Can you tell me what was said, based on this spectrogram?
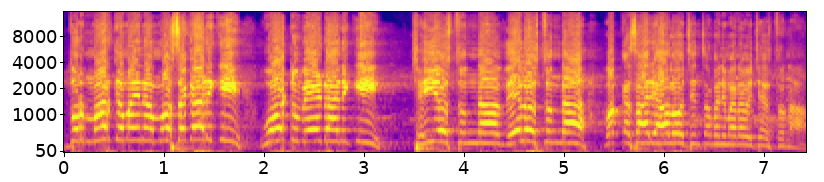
దుర్మార్గమైన మోసగాడికి ఓటు వేయడానికి చెయ్యొస్తుందా వేలొస్తుందా? ఒక్కసారి ఆలోచించమని మనవి చేస్తున్నాం.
